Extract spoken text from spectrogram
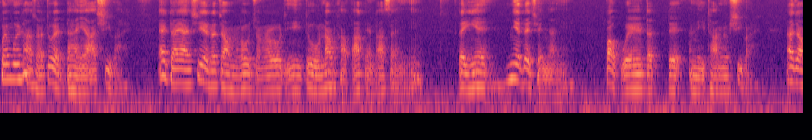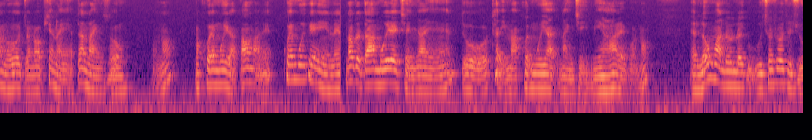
ခွဲမွေးထားဆိုတော့သူ့ရဲ့ဒဏ်ရာရှိပါတယ်အဲဒဏ်ရာရှိရတဲ့ကြောင့်မလို့ကျွန်တော်တို့ဒီသူ့ကိုနောက်တစ်ခါသားတင်သားဆက်ရင်တိမ်ရဲ့ညက်တဲ့ချိန်ညာရင်ပောက်ကွဲတတ်တဲ့အနေအထားမျိုးရှိပါတယ်အဲကြောင့်မလို့ကျွန်တော်ဖြစ်နိုင်ရင်အတက်နိုင်ဆုံးပေါ့နော်မခွဲမွေးတာကောင်းပါတယ်ခွဲမွေးခဲ့ရင်လည်းနောက်တစ်သားမွေးတဲ့ချိန်ညာရင်သူ့ကိုထိတ်မှခွဲမွေးရနိုင်ချိန်များတယ်ပေါ့နော်အဲလုံးဝလွယ်လွယ်ကူကူချောချောချူချူ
